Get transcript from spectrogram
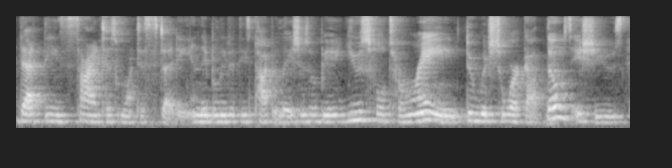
that these scientists want to study. And they believe that these populations would be a useful terrain through which to work out those issues,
